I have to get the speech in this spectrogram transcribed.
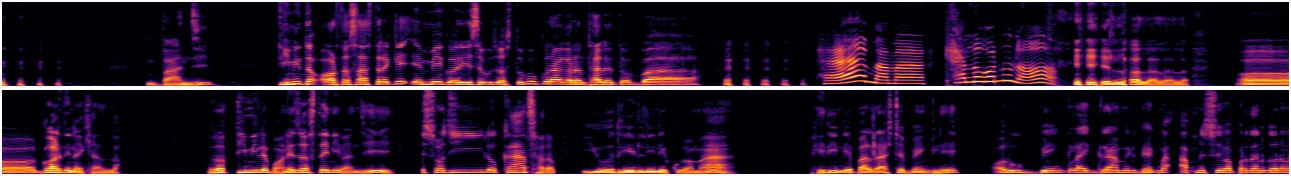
भान्जी तिमी त अर्थशास्त्रकै एमए गरिसौ जस्तो पो कुरा गर्न थाल्यौ त बा। हे मामा ख्याल नगर्नु न। ल ल ल ल। गर्दिनँ ख्याल ल। र तिमीले भने जस्तै नि भान्जी सजिलो कहाँ छ र? यो ऋण लिने कुरोमा फेरि नेपाल राष्ट्रिय ब्याङ्कले अरू ब्याङ्कलाई ग्रामीण भेगमा आफ्नो सेवा प्रदान गर्न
